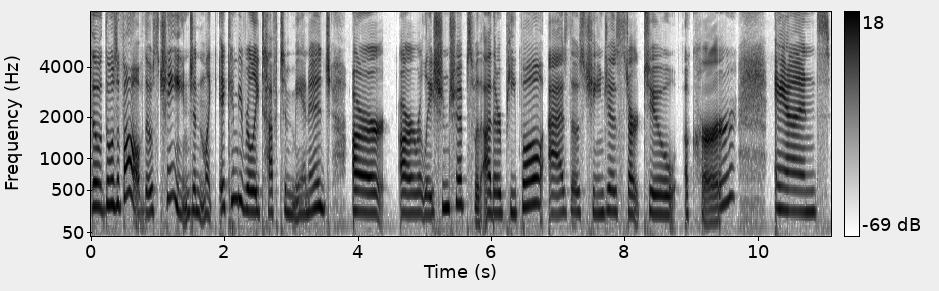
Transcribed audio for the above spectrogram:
th- those evolve, those change. And like it can be really tough to manage our our relationships with other people as those changes start to occur. And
